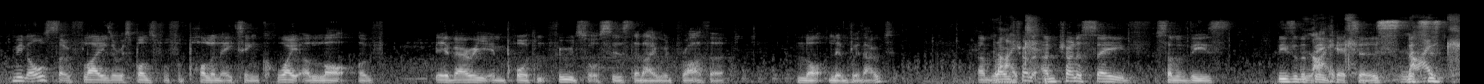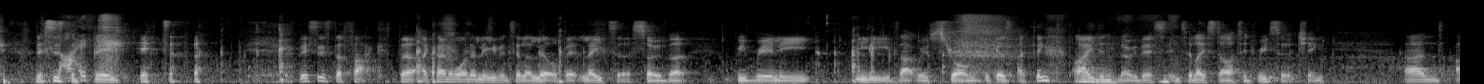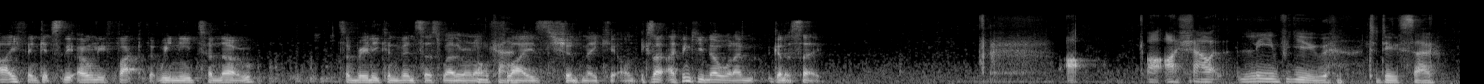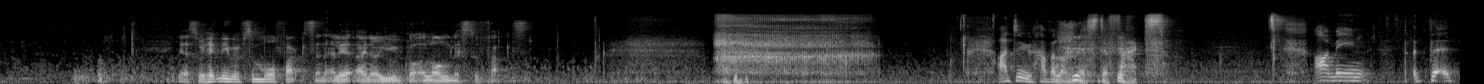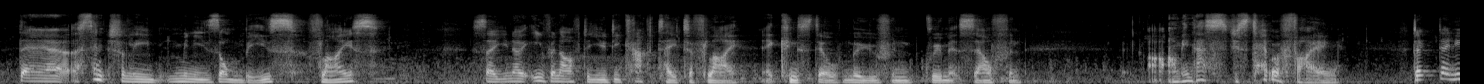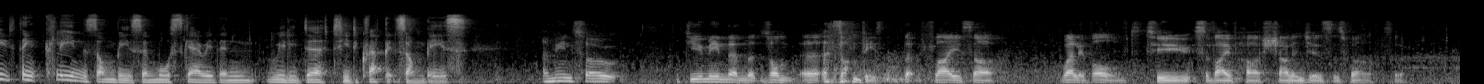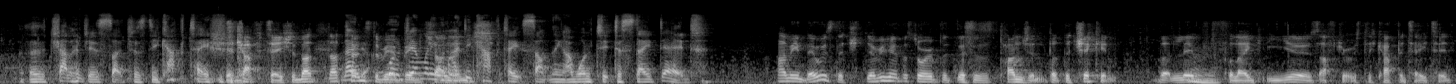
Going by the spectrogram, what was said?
I mean, also flies are responsible for pollinating quite a lot of very important food sources that I would rather not live without. Um, but I'm, trying to, I'm trying to save some of these. These are the Like? big hitters. Like? This is this is the big hitter. this is the fact that I kind of want to leave until a little bit later, so that we really leave that with strong. Because I think I Hmm. didn't know this until I started researching, and I think it's the only fact that we need to know to really convince us whether or not Okay. flies should make it on. Because I, I think you know what I'm gonna say. I, I shall leave you to do so. Yeah, so hit me with some more facts then, Elliot. I know you've got a long list of facts. I do have a long list of facts. I mean, th- they're essentially mini zombies, flies. So, you know, even after you decapitate a fly, it can still move and groom itself. And I mean, that's just terrifying. Don't, don't you think clean zombies are more scary than really dirty, decrepit zombies? I mean, so do you mean then that zom- uh, zombies, that flies are well evolved to survive harsh challenges as well? So Uh, challenges such as decapitation. decapitation that that No, tends to be well, a big challenge. generally when I decapitate something, I want it to stay dead. I mean, there was the. Ch- you ever hear the story of the? This is a tangent, but the chicken that lived hmm. for like years after it was decapitated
